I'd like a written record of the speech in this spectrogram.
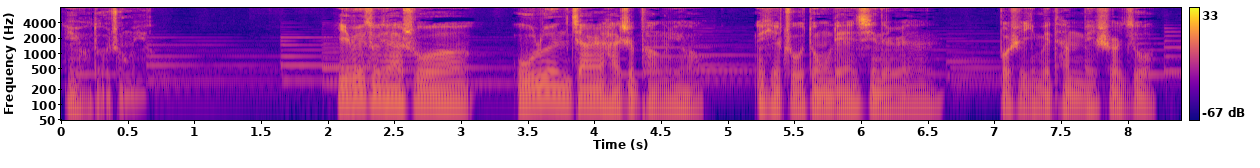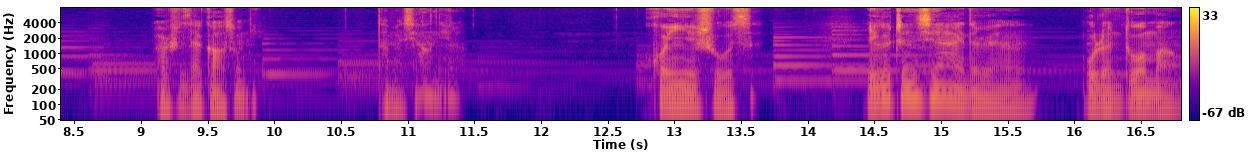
你有多重要。一位作家说：“无论家人还是朋友，那些主动联系的人，不是因为他们没事做，而是在告诉你。”他们想你了。婚姻亦如此，一个真心爱的人，无论多忙，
